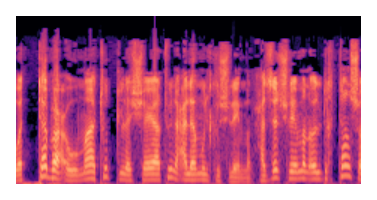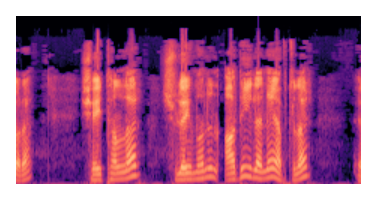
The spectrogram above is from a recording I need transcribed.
وَاتَّبَعُوا مَا تُتْلَ الشَّيَاتُونَ عَلَى مُلْكُ Süleyman. Hazret Süleyman öldükten sonra şeytanlar Süleyman'ın adıyla ne yaptılar? E,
